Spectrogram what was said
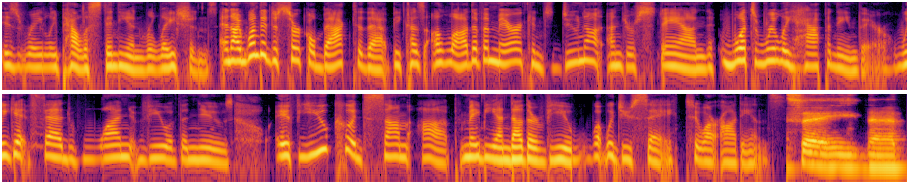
Israeli Palestinian relations. And I wanted to circle back to that because a lot of Americans do not understand what's really happening there. We get fed one view of the news. If you could sum up maybe another view, what would you say to our audience? Say that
